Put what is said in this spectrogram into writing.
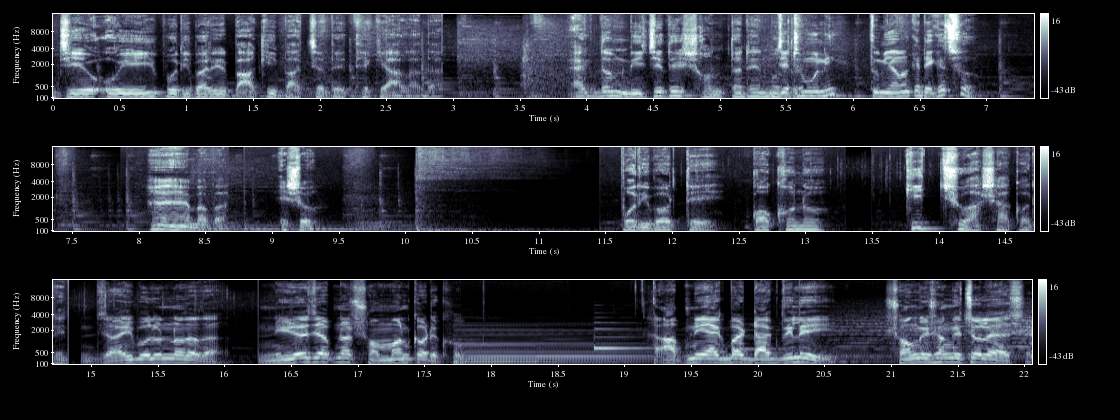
যে ও এই পরিবারের বাকি বাচ্চাদের থেকে আলাদা। একদম নিজেদের সন্তানের মতো। জেঠুমণি তুমি আমাকে ডেকেছো? হ্যাঁ হ্যাঁ বাবা এসো। পরিবর্তে কখনো কিচ্ছু আশা করেন। যাই বলুন না দাদা। নীরজ আপনার সম্মান করে খুব। আপনি একবার ডাক দিলেই সঙ্গে সঙ্গে চলে আসে।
